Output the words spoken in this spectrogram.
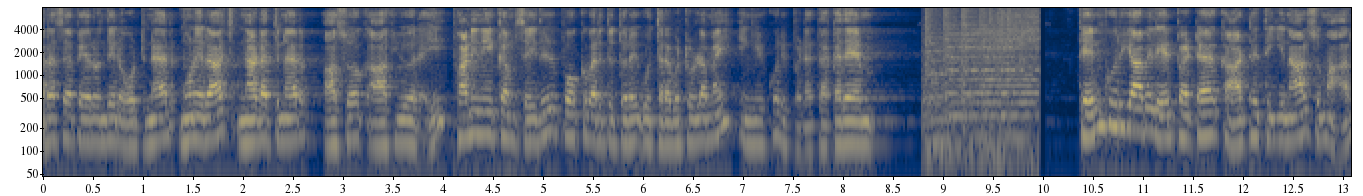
அரச பேருந்தின் ஓட்டுநர் முனிராஜ் நடத்துனர் அசோக் ஆகியோரை பணி நீக்கம் செய்து போக்குவரத்து துறை உத்தரவிட்டுள்ளமை இங்கு குறிப்பிடத்தக்கது. தென்கொரியாவில் ஏற்பட்ட காட்டு தீயினால் சுமார்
